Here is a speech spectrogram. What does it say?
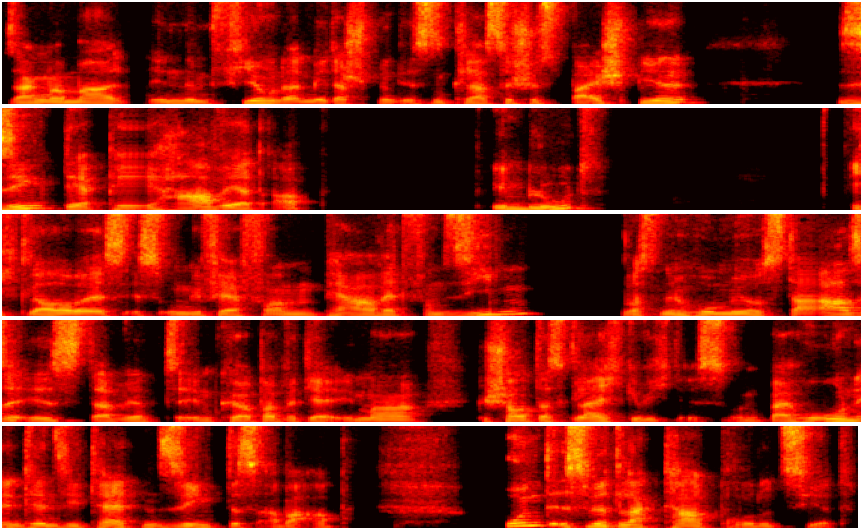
sagen wir mal, in einem 400-Meter-Sprint ist ein klassisches Beispiel, sinkt der pH-Wert ab im Blut. Ich glaube, es ist ungefähr von pH-Wert von 7, was eine Homöostase ist. Da wird im Körper wird ja immer geschaut, dass Gleichgewicht ist. Und bei hohen Intensitäten sinkt es aber ab. Und es wird Laktat produziert.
